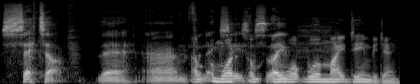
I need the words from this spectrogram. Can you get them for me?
setup there um, for And, next what, season. So and they- what will Mike Dean be doing?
